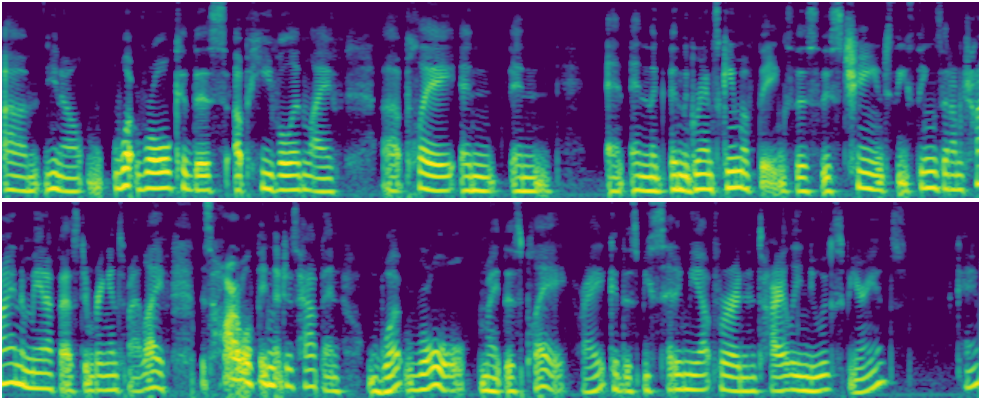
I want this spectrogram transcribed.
um, you know, what role could this upheaval in life uh, play in in and in the in the grand scheme of things this this change these things that i'm trying to manifest and bring into my life this horrible thing that just happened what role might this play right? Could this be setting me up for an entirely new experience? Okay.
